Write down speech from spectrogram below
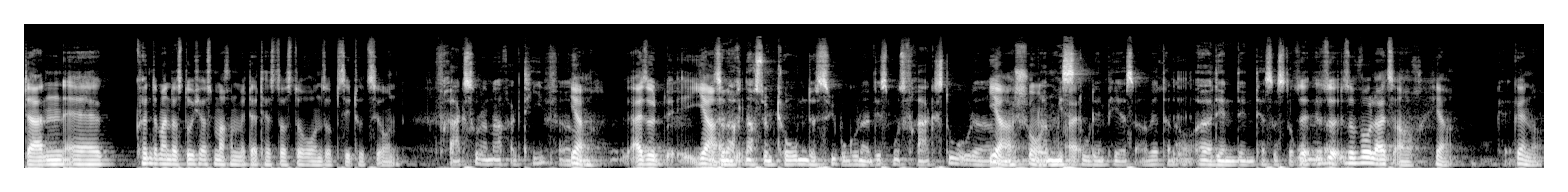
dann äh, könnte man das durchaus machen mit der Testosteronsubstitution. Fragst du danach aktiv? Also, ja, also ja. Also nach, nach, Symptomen des Hypogonadismus fragst du oder, ja, schon. oder misst du den PSA-Wert dann auch, äh, den, den Testosteron? So, sowohl als auch, ja. Okay. Genau.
